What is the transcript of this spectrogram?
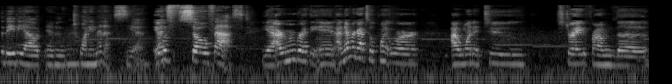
the baby out in Mhm. 20 minutes. Yeah. It That's was so fast. Yeah, I remember at the end, I never got to a point where I wanted to stray from the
